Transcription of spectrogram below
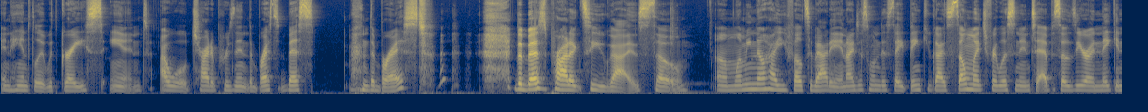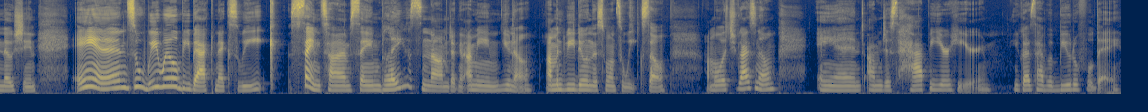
and handle it with grace and I will try to present the breast best the breast the best product to you guys. So um, let me know how you felt about it. And I just wanted to say thank you guys so much for listening to episode zero of Naked Notion. And we will be back next week. Same time, same place. No, I'm joking. I mean, you know, I'm going to be doing this once a week. So I'm going to let you guys know. And I'm just happy you're here. You guys have a beautiful day.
